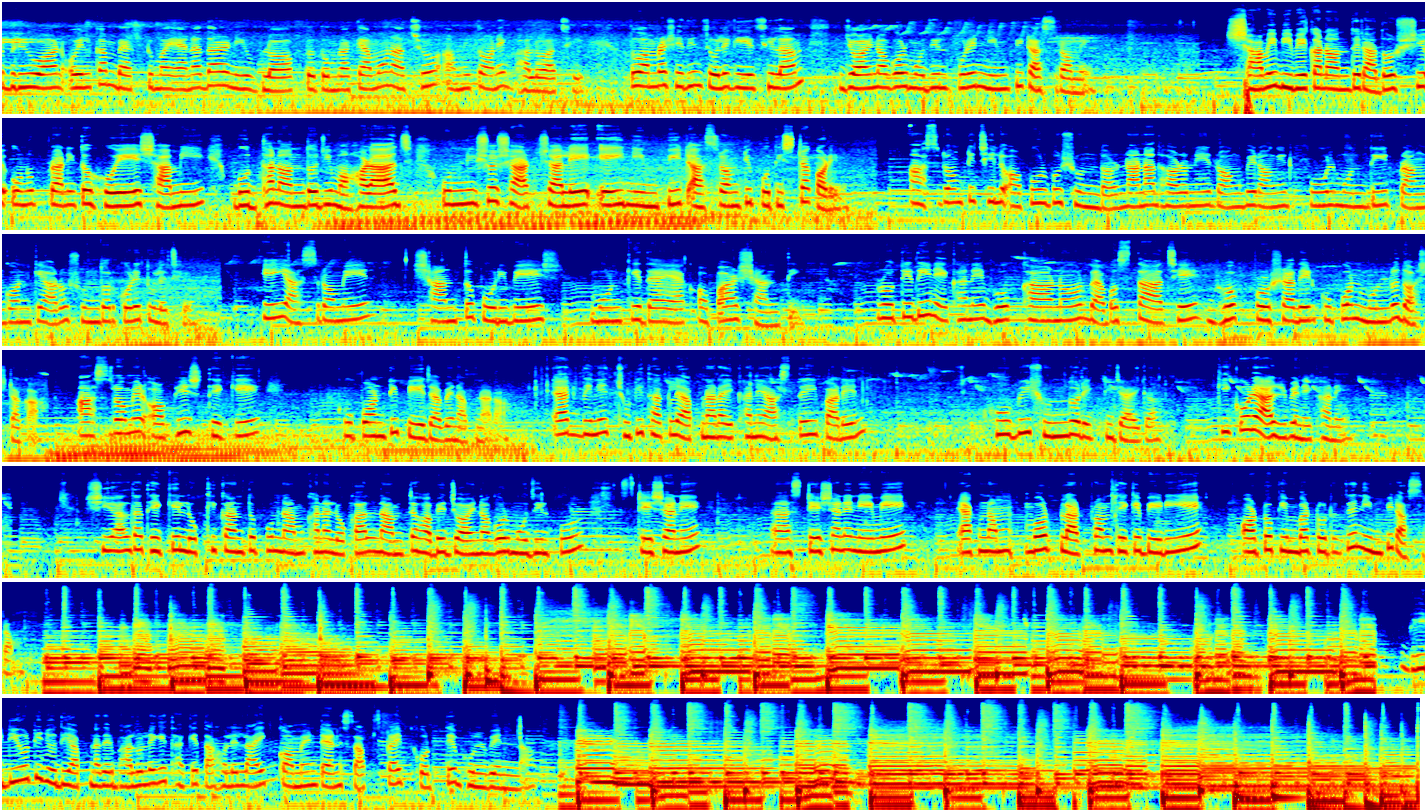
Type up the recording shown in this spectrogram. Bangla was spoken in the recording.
Everyone, welcome back to my another new blog. তো তোমরা কেমন আছো? আমি তো অনেক ভালো আছি। তো আমরা সেদিন চলে গিয়েছিলাম জয়নগর মজিলপুরের নিমপিট আশ্রমে। স্বামী বিবেকানন্দের আদর্শে অনুপ্রাণিত হয়ে স্বামী বুদ্ধানন্দজি মহারাজ উনিশশো ষাট সালে এই নিমপিট আশ্রমটি প্রতিষ্ঠা করেন। আশ্রমটি ছিল অপূর্ব সুন্দর। নানা ধরনের রং বেরঙের ফুল, মন্দির প্রাঙ্গণকে আরও সুন্দর করে তুলেছে। এই আশ্রমের শান্ত পরিবেশ মনকে দেয় এক অপার শান্তি। প্রতিদিন এখানে ভোগ খাওয়ানোর ব্যবস্থা আছে। ভোগ প্রসাদের কুপন মূল্য দশ টাকা। আশ্রমের অফিস থেকে কুপনটি পেয়ে যাবেন আপনারা। একদিনের ছুটি থাকলে আপনারা এখানে আসতেই পারেন। খুবই সুন্দর একটি জায়গা। কি করে আসবেন এখানে? শিয়ালদা থেকে লক্ষ্মীকান্তপুর নামখানা লোকাল নামতে হবে জয়নগর মজিলপুর স্টেশনে। স্টেশনে নেমে এক নম্বর প্ল্যাটফর্ম থেকে বেরিয়ে অটো কিংবা টোটোতে নিম্পির আশ্রম। যদি আপনাদের ভালো লেগে থাকে তাহলে লাইক কমেন্ট অ্যান্ড সাবস্ক্রাইব করতে ভুলবেন না।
